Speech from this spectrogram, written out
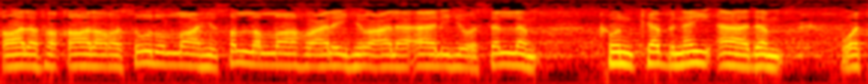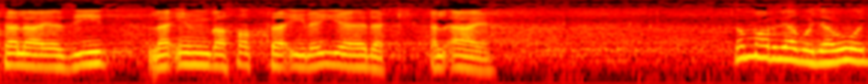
قال فقال رسول الله صلى الله عليه وعلى آله وسلم كن كابني آدم وتلا يزيد لئن بسطت إلي يدك. الآية. ثم ورد أبو داود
